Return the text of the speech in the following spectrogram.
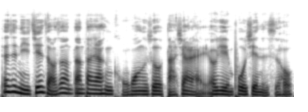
但是你今天早上当大家很恐慌的时候，打下来要有点破线的时候，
